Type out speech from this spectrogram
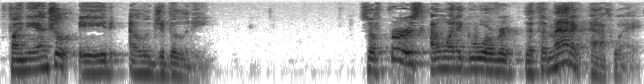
financial aid eligibility. So first, I want to go over the thematic pathway.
